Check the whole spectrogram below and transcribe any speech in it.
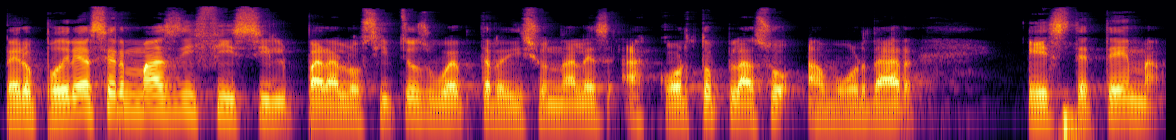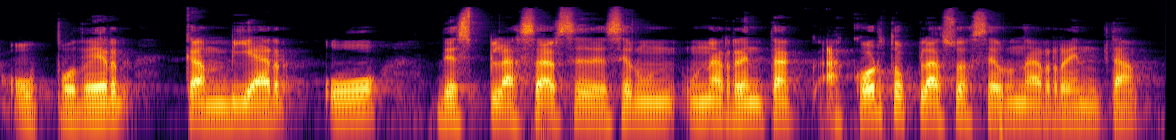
Pero podría ser más difícil para los sitios web tradicionales a corto plazo abordar este tema o poder cambiar o desplazarse de ser una renta a corto plazo a ser una renta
